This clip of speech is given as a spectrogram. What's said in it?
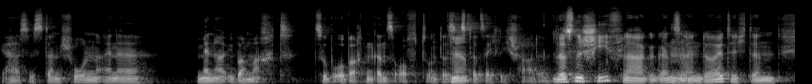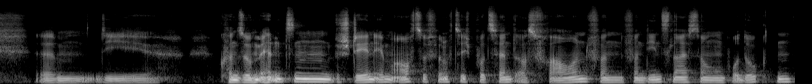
ja, es ist dann schon eine Männerübermacht zu beobachten ganz oft und das ja. ist tatsächlich schade. Das ist eine Schieflage, ganz mhm. eindeutig, denn ähm, die Konsumenten bestehen eben auch zu 50 Prozent aus Frauen von, von Dienstleistungen und Produkten.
